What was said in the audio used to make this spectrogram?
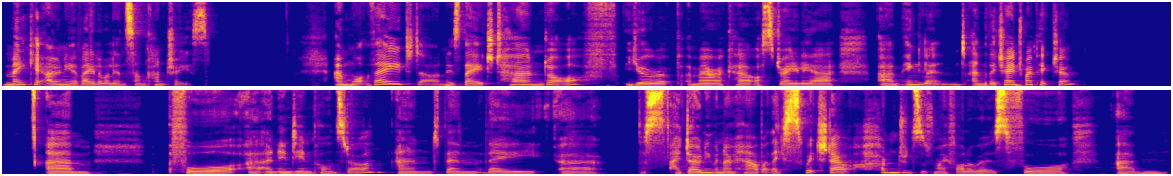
make it only available in some countries. And what they'd done is they'd turned off Europe, America, Australia, um, England, and they changed my picture. Um, for uh, an Indian porn star, and then they. Uh, I don't even know how, but they switched out hundreds of my followers for um,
